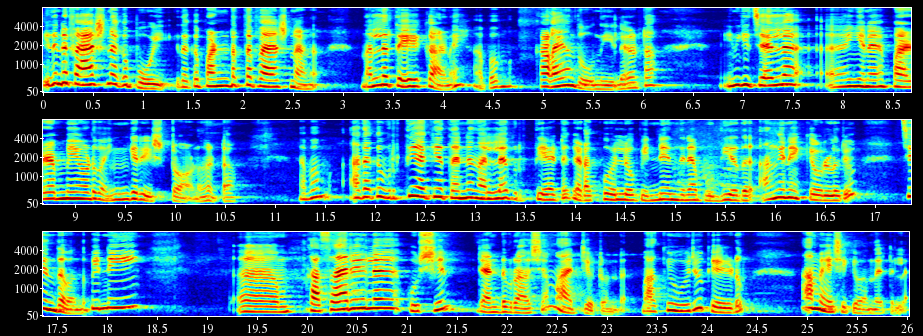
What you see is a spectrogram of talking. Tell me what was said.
ഇതിന്റെ ഫാഷനൊക്കെ പോയി. ഇതൊക്കെ പണ്ടത്തെ ഫാഷനാണ്. നല്ല തേക്കാണ്. അപ്പം കളയാൻ തോന്നിയില്ല കേട്ടോ. എനിക്ക് ചില ഇങ്ങനെ പഴമയോട് ഭയങ്കര ഇഷ്ടമാണ് കേട്ടോ. അപ്പം അതൊക്കെ വൃത്തിയാക്കിയാൽ തന്നെ നല്ല വൃത്തിയായിട്ട് കിടക്കുമല്ലോ. പിന്നെ എന്തിനാ പുതിയത്? അങ്ങനെയൊക്കെ ഉള്ളൊരു ചിന്ത വന്നു. പിന്നെ ഈ കസാരയിലെ കുഷ്യൻ രണ്ട് പ്രാവശ്യം മാറ്റിയിട്ടുണ്ട്. ബാക്കി ഒരു കേടും ആ മേശയ്ക്ക് വന്നിട്ടില്ല.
